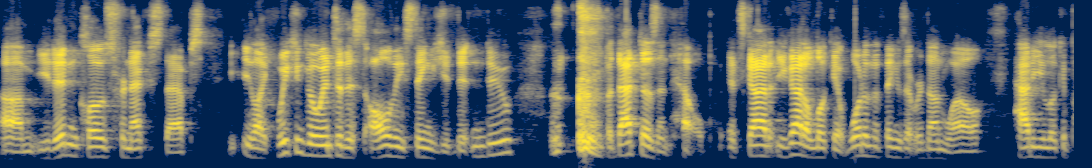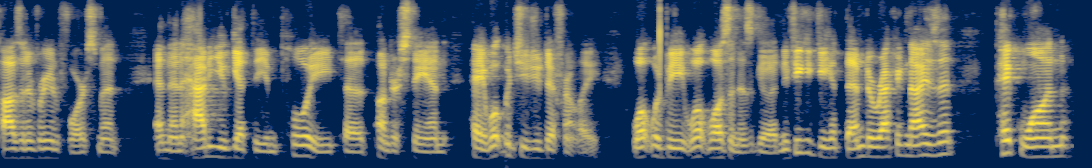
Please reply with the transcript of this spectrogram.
Um, you didn't close for next steps. You, like we can go into this all these things you didn't do, but that doesn't help. It's got you got to look at what are the things that were done well. How do you look at positive reinforcement, and then how do you get the employee to understand, hey, what would you do differently? What would be what wasn't as good. And if you could get them to recognize it, pick one.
